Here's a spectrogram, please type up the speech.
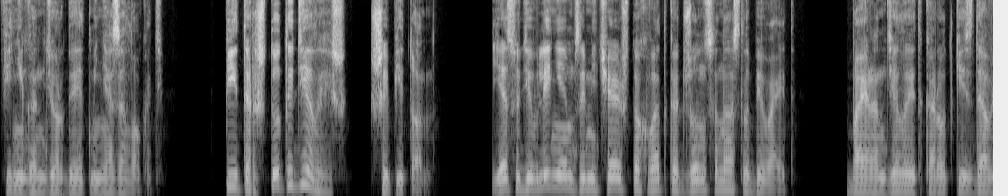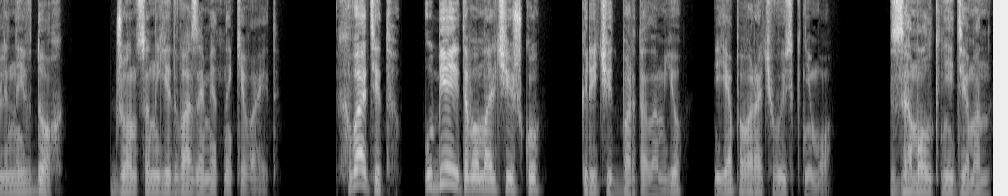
Финниган дергает меня за локоть. «Питер, что ты делаешь?» — шипит он. Я с удивлением замечаю, что хватка Джонсона ослабевает. Байрон делает короткий сдавленный вдох. Джонсон едва заметно кивает. «Хватит! Убей этого мальчишку!» — кричит Бартоломью, я поворачиваюсь к нему. «Замолкни, демон!»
